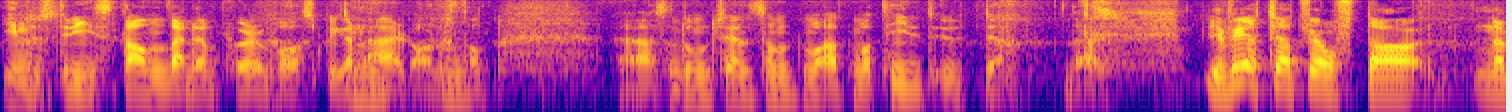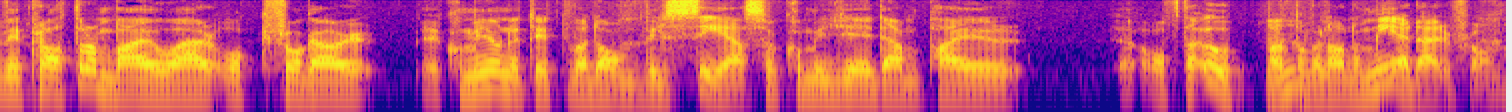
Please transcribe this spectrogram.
industristandarden för vad spel är idag nästan. Eh, Så de känns som att de var tidigt ute där. Jag vet ju att vi ofta, när vi pratar om Bioware och frågar communityt vad de vill se, så kommer Jade Empire ofta upp att de vill ha något mer därifrån.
